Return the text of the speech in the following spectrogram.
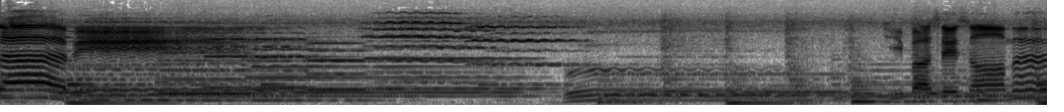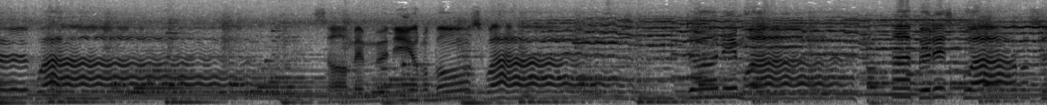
la ville. passer sans me voir, sans même me dire bonsoir. Donnez-moi un peu d'espoir ce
